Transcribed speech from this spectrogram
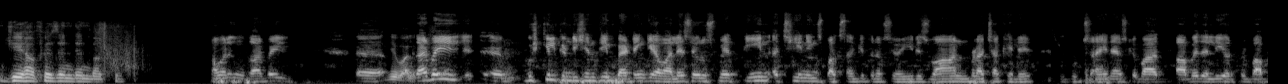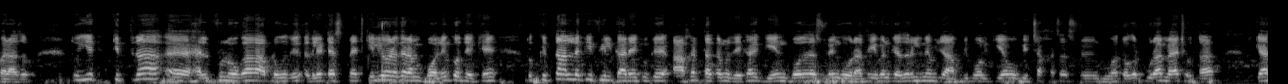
जी हाफिज एंड देन बाकी। भाई भाई मुश्किल कंडीशन थी बैटिंग के हवाले से और उसमें तीन अच्छी इनिंग्स पाकिस्तान की तरफ़ से हुई। रिजवान बड़ा अच्छा खेले गुड साइन है। उसके बाद आबिद अली और फिर बाबर आज़म। तो ये कितना हेल्पफुल होगा आप लोगों के अगले टेस्ट मैच के लिए? और अगर हम बॉलिंग को देखें तो कितना अनलकी फील कर रहे हैं? क्योंकि आखिर तक हमने देखा है गेंद बहुत ज़्यादा स्विंग हो रहा था। इवन गजर अली ने भी आखिरी बॉल किया वो भी अच्छा खासा स्विंग हुआ। तो अगर पूरा मैच होता तो क्या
